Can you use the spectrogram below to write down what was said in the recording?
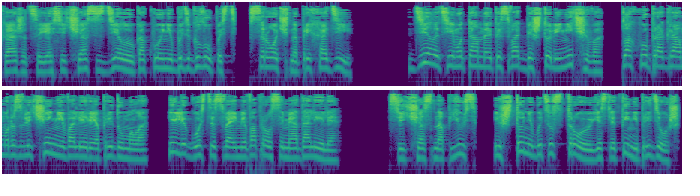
Кажется, я сейчас сделаю какую-нибудь глупость. Срочно приходи. Делать ему там на этой свадьбе что ли нечего? Плохую программу развлечений Валерия придумала. Или гости своими вопросами одолели. Сейчас напьюсь и что-нибудь устрою, если ты не придешь.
